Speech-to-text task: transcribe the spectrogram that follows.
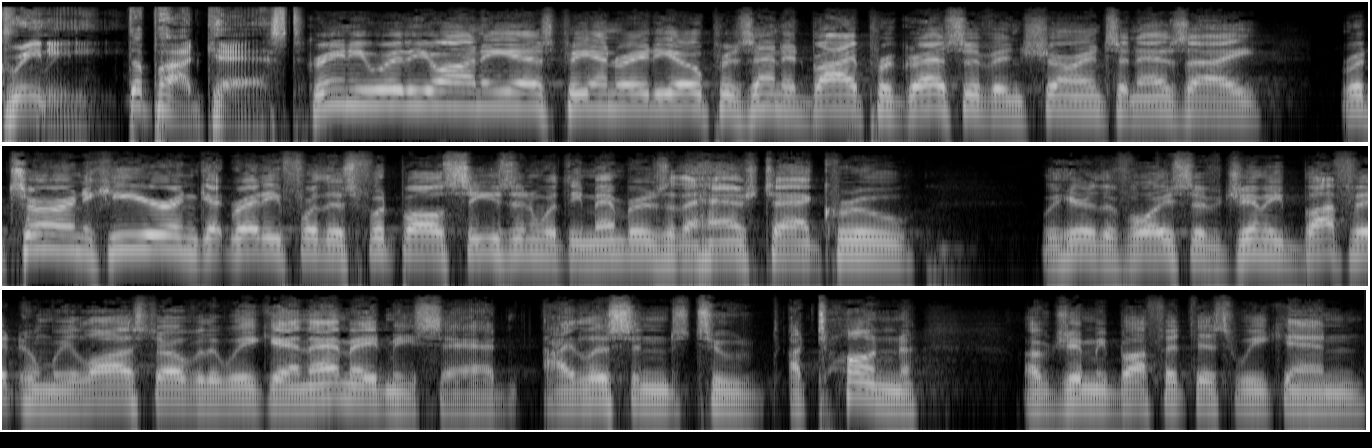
Greeny, the podcast. Greeny with you on ESPN Radio, presented by Progressive Insurance. And as I return here and get ready for this football season with the members of the hashtag crew, we hear the voice of Jimmy Buffett, whom we lost over the weekend. That made me sad. I listened to a ton of Jimmy Buffett this weekend.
